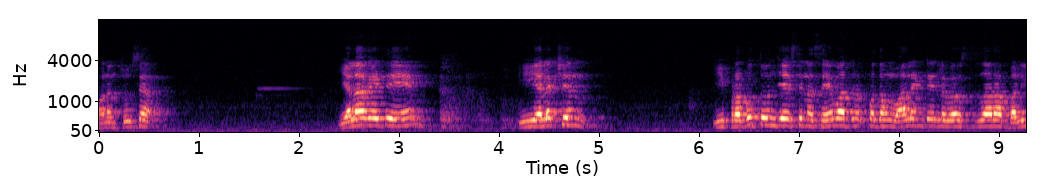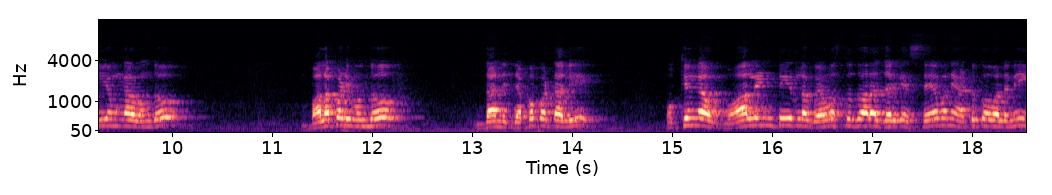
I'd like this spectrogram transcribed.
మనం చూసాం ఎలాగైతే ఈ ఎలక్షన్ ఈ ప్రభుత్వం చేసిన సేవా దృక్పథం వాలంటీర్ల వ్యవస్థ ద్వారా బలీయంగా ఉందో బలపడి ఉందో దాన్ని దెబ్బ కొట్టాలి. ముఖ్యంగా వాలంటీర్ల వ్యవస్థ ద్వారా జరిగే సేవని అడ్డుకోవాలని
